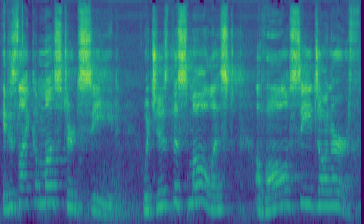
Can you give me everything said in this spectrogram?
It is like a mustard seed, which is the smallest of all seeds on earth.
